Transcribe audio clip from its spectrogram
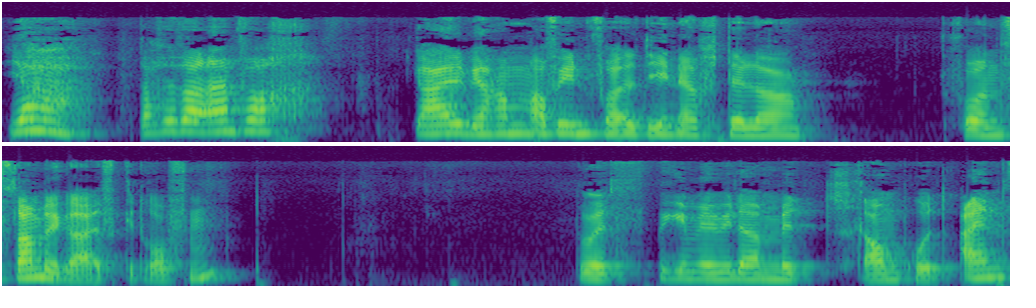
ja, das ist dann einfach geil. Wir haben auf jeden Fall den Ersteller von Stumblegeist getroffen. So, jetzt beginnen wir wieder mit Raumcode 1.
